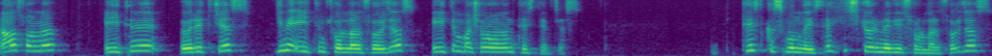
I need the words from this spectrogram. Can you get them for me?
Daha sonra eğitimi öğreteceğiz. Yine eğitim sorularını soracağız. Eğitim başarı oranını test edeceğiz. Test kısmında ise hiç görmediği soruları soracağız.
